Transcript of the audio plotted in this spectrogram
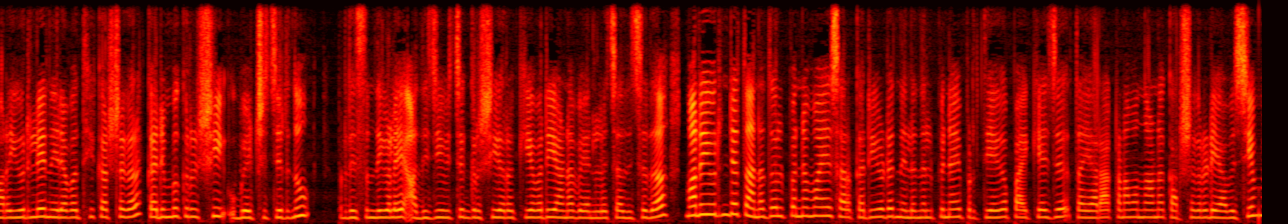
മറയൂരിലെ നിരവധി കർഷകർ കരിമ്പ് കൃഷി ഉപേക്ഷിച്ചിരുന്നു. പ്രതിസന്ധികളെ അതിജീവിച്ചും കൃഷി ഇറക്കിയവരെയാണ് വേനൽ ചതിച്ചത്. മറയൂരിന്റെ തനതുൽപ്പന്നമായ ശർക്കരയുടെ നിലനിൽപ്പിനായി പ്രത്യേക പാക്കേജ് തയ്യാറാക്കണമെന്നാണ് കർഷകരുടെ ആവശ്യം.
